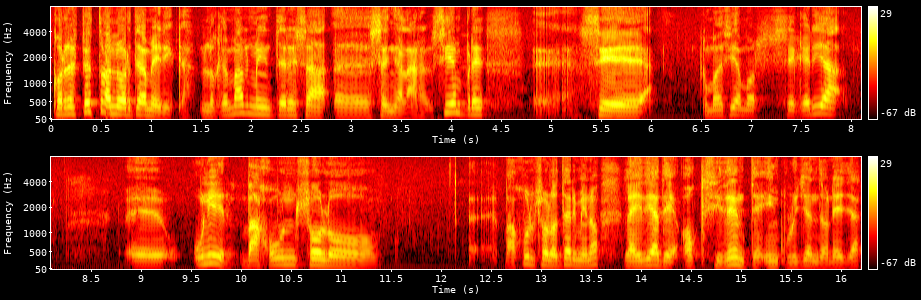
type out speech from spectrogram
con respecto a Norteamérica, lo que más me interesa eh, señalar, siempre eh, se, como decíamos, se quería eh, unir bajo un solo bajo un solo término, la idea de Occidente, incluyendo en ella,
